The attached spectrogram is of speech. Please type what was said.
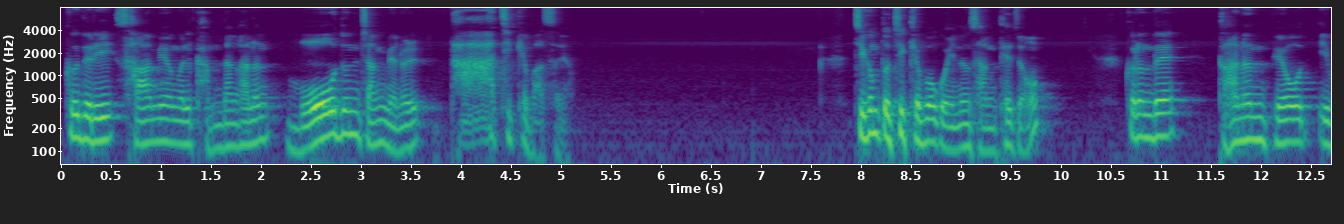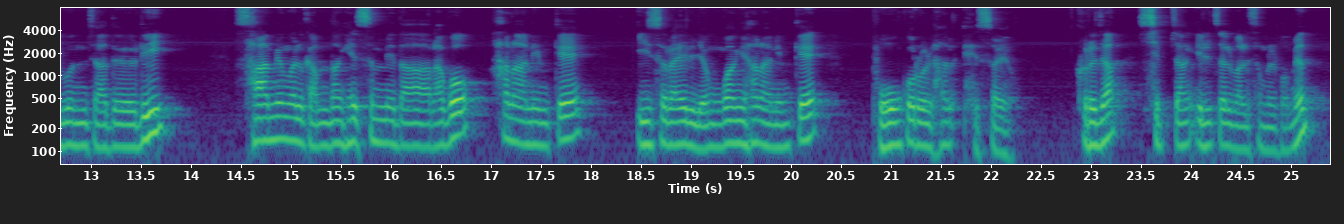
그들이 사명을 감당하는 모든 장면을 다 지켜봤어요. 지금도 지켜보고 있는 상태죠. 그런데 가는 배옷 입은 자들이 사명을 감당했습니다라고 하나님께 이스라엘 영광의 하나님께 보고를 했어요. 그러자 10장 1절 말씀을 보면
